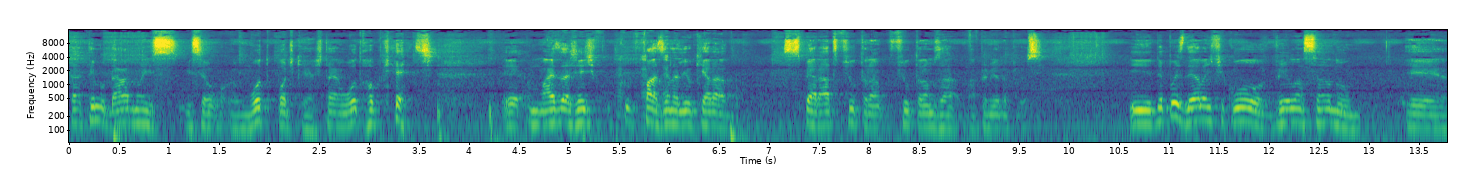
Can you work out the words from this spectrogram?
Tá, tem mudado, mas isso é um, um outro podcast, tá? É um outro podcast. É, mas a gente fazendo ali o que era esperado, filtramos, filtramos a, a primeira Pilsen. E depois dela a gente ficou, veio lançando é,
